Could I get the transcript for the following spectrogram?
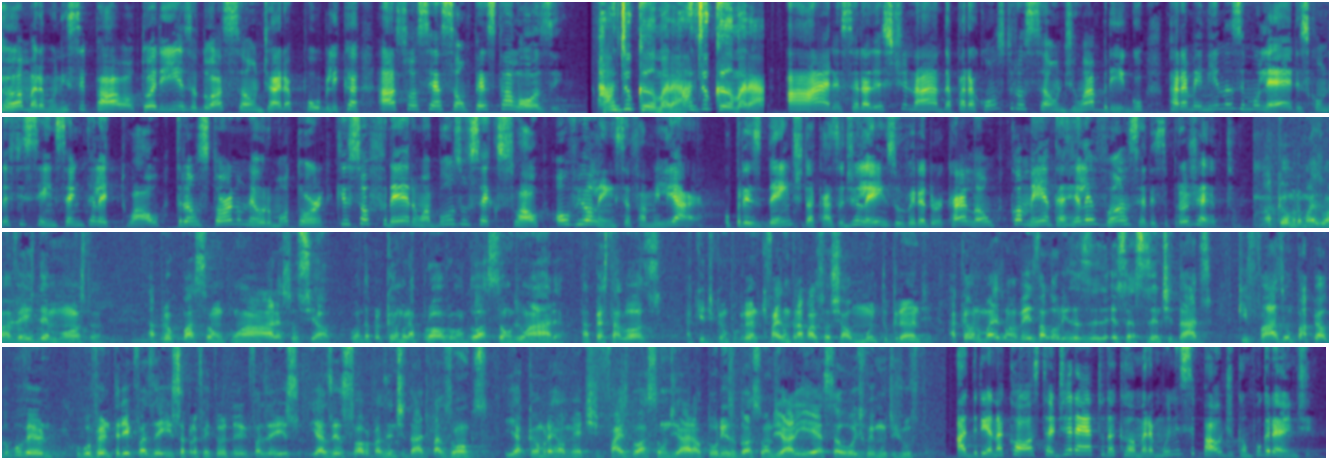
Câmara Municipal autoriza doação de área pública à Associação Pestalozzi. Rádio Câmara. Rádio Câmara. A área será destinada para a construção de um abrigo para meninas e mulheres com deficiência intelectual, transtorno neuromotor que sofreram abuso sexual ou violência familiar. O presidente da Casa de Leis, o vereador Carlão, comenta a relevância desse projeto. A Câmara, mais uma vez, demonstra a preocupação com a área social. Quando a Câmara aprova uma doação de uma área para Pestalozzi, aqui de Campo Grande, que faz um trabalho social muito grande, a Câmara, mais uma vez, valoriza essas entidades que fazem um papel do governo. O governo teria que fazer isso, a prefeitura teria que fazer isso, e às vezes sobra para as entidades, para as ONGs. E a Câmara realmente faz doação diária, autoriza doação diária, e essa hoje foi muito justa. Adriana Costa, direto da Câmara Municipal de Campo Grande.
